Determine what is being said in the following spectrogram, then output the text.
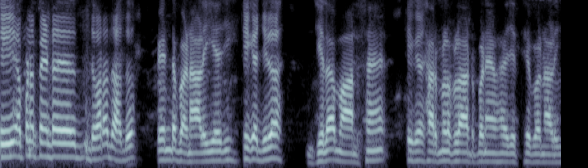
ਤੇ ਆਪਣਾ ਪਿੰਡ ਦੁਬਾਰਾ ਦੱਸ ਦਿਓ। ਪਿੰਡ ਬਣਾਲੀ ਹੈ ਜੀ। ਠੀਕ ਆ ਜ਼ਿਲ੍ਹਾ? ਜ਼ਿਲ੍ਹਾ ਮਾਨਸਾ ਹੈ। ਠੀਕ ਆ। ਥਰਮਲ ਪਲਾਂਟ ਬਣਿਆ ਹੋਇਆ ਜਿੱਥੇ ਬਣਾਲੀ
